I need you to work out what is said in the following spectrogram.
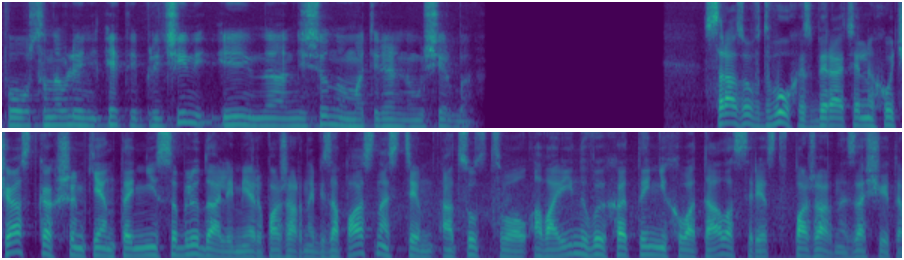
по установлению этой причины и нанесенного материального ущерба. Сразу в двух избирательных участках Шимкента не соблюдали меры пожарной безопасности, отсутствовал аварийный выход и не хватало средств пожарной защиты.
